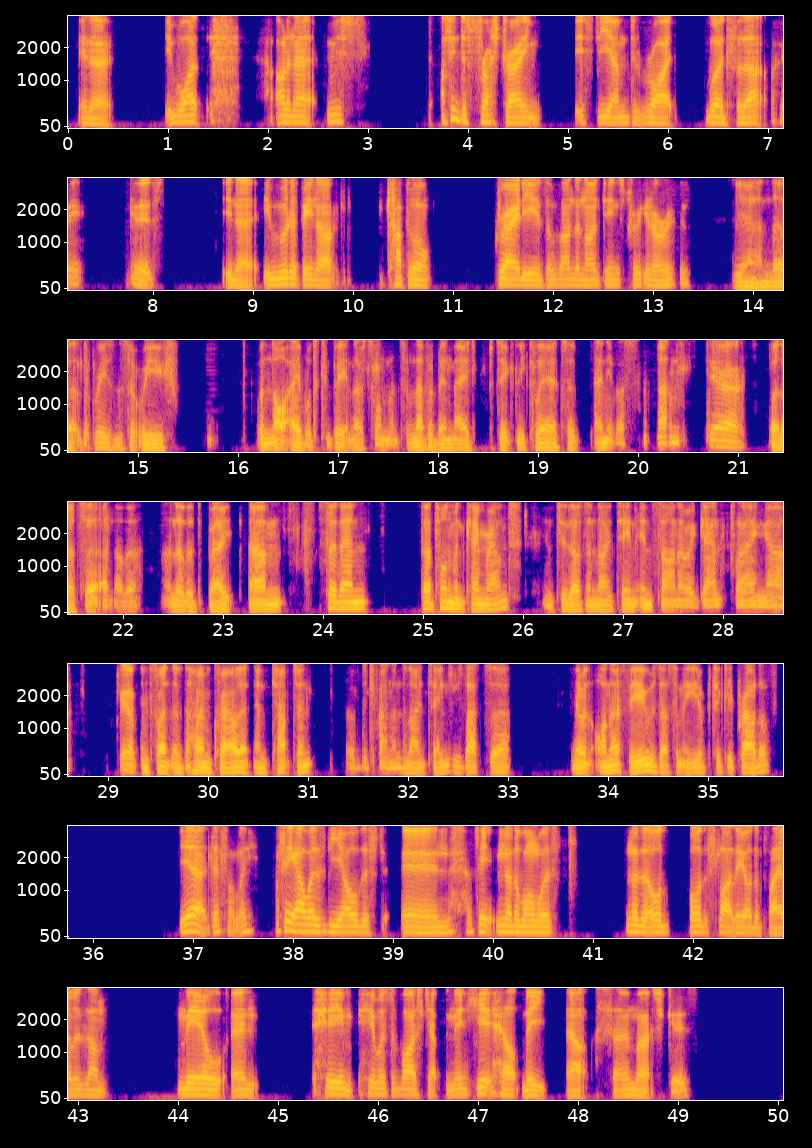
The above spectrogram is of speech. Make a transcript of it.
you know it was I don't know it was I think the frustrating is the um the right word for that. I think because you know it would have been a couple of great years of under 19s cricket. I reckon. Yeah, and the, the reasons that we were not able to compete in those tournaments have never been made particularly clear to any of us. Um, Yeah. but that's a, another another debate. Um, so then that tournament came round in 2019 in Sano again, playing uh, Yep. in front of the home crowd and, and captain of the Japan under 19s. Was that uh, you know an honour for you? Was that something you're particularly proud of? Yeah, definitely. I think I was the oldest, and I think another one was another old, older, slightly older player was um Neil, and he he was the vice captain, and he helped me out so much because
